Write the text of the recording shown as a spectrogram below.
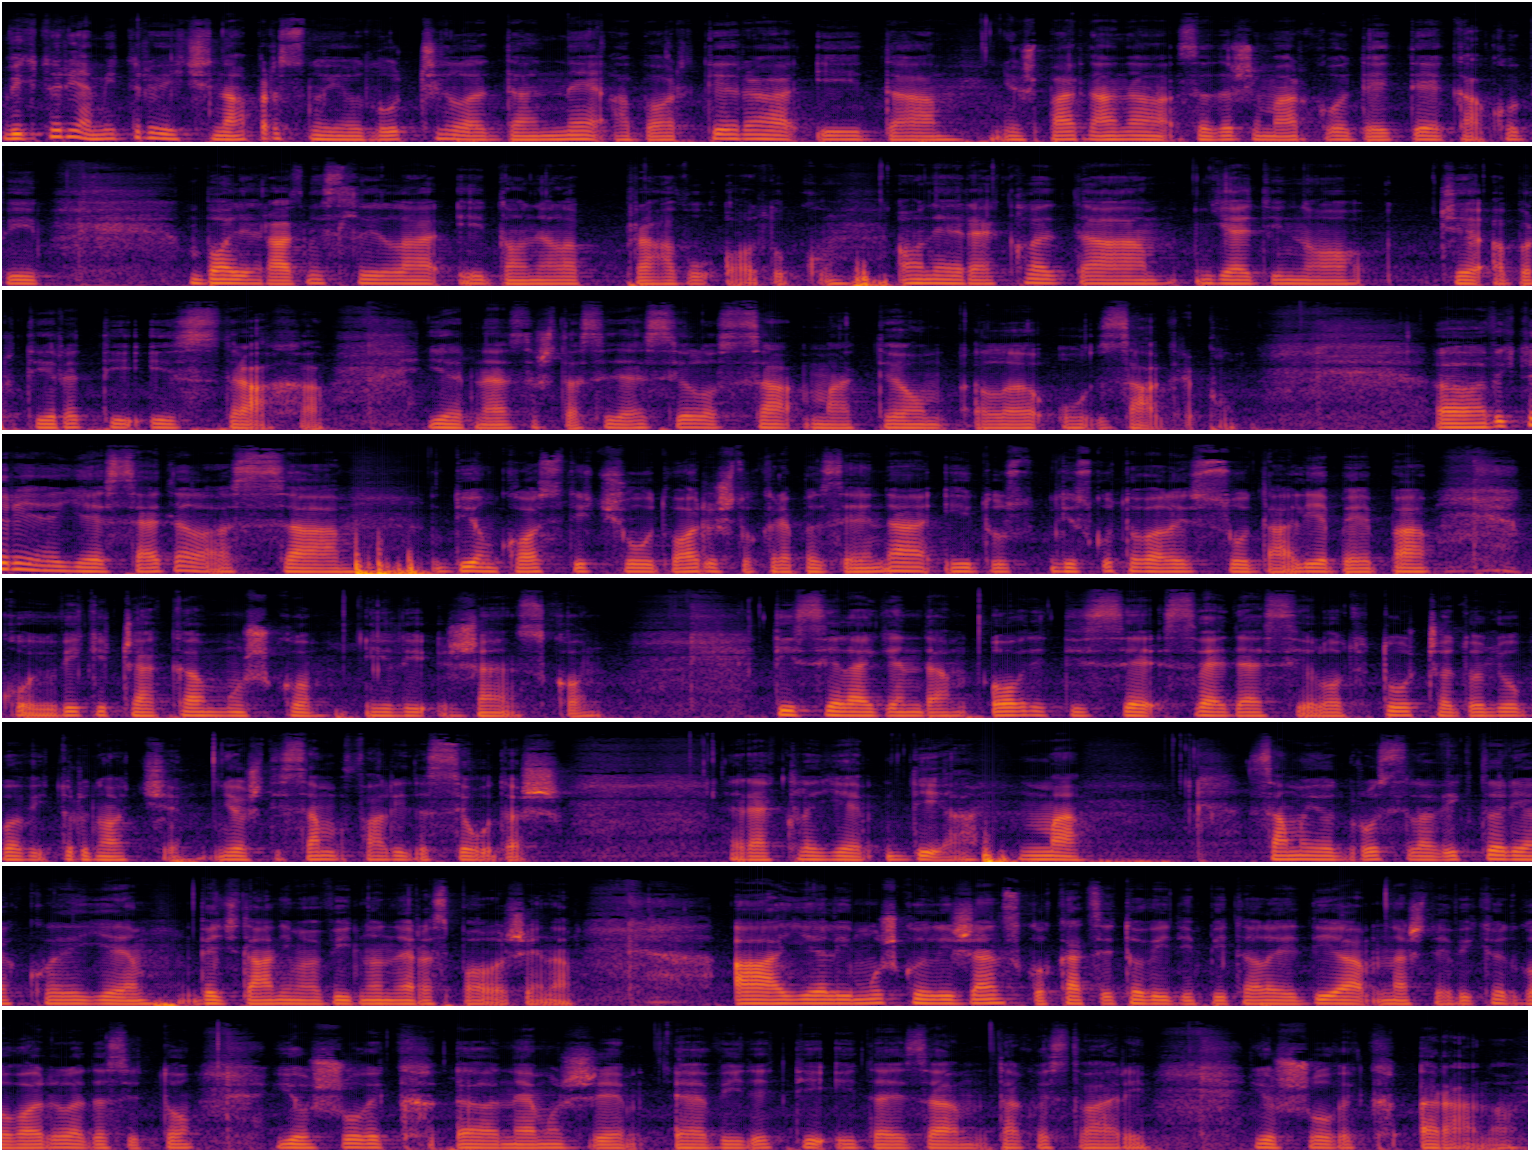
Viktorija Mitrović naprasno je odlučila da ne abortira i da još par dana zadrži Markovo dete kako bi bolje razmislila i donela pravu odluku. Ona je rekla da jedino će abortirati iz straha, jer ne zna šta se desilo sa Mateom L. u Zagrebu. Viktorija je sedela sa Dijom Kostić u dvorištu Krepazena i diskutovali su da li je beba koju Viki čeka muško ili žensko. Ti si legenda, ovde ti se sve desilo, od tuča do ljubavi i trudnoće, još ti samo fali da se udaš, rekla je Dija. Ma, samo je odbrusila Viktorija koja je već danima vidno neraspoložena. A je li muško ili žensko, kad se to vidi, pitala je Dija, na što je Viki odgovorila da se to još uvek e, ne može e, videti i da je za takve stvari još uvek rano.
